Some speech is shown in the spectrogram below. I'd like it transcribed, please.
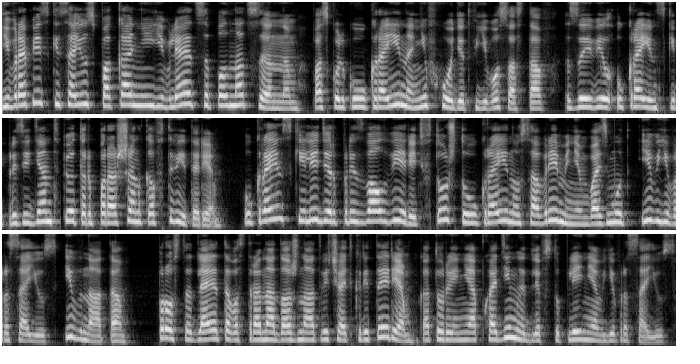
Европейский Союз пока не является полноценным, поскольку Украина не входит в его состав, заявил украинский президент Петр Порошенко в Твиттере. Украинский лидер призвал верить в то, что Украину со временем возьмут и в Евросоюз, и в НАТО. Просто для этого страна должна отвечать критериям, которые необходимы для вступления в Евросоюз.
